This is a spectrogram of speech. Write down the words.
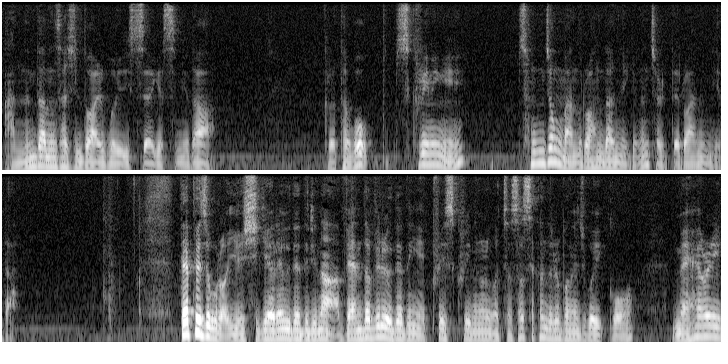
않는다는 사실도 알고 있어야겠습니다. 그렇다고 screening이 성적만으로 한다는 얘기는 절대로 아닙니다. 대표적으로 UC 계열의 의대들이나 밴더빌트 의대 등이 prescreening을 거쳐서 secondary를 보내주고 있고 메헤리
